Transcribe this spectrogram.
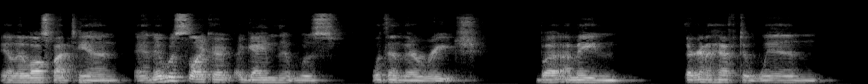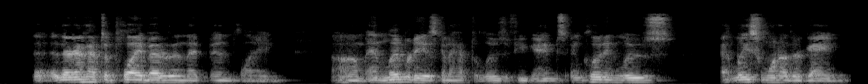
You know, they lost by 10, and it was like a, a game that was within their reach. But I mean, they're going to have to win. They're going to have to play better than they've been playing. Um, and Liberty is going to have to lose a few games, including lose at least one other game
